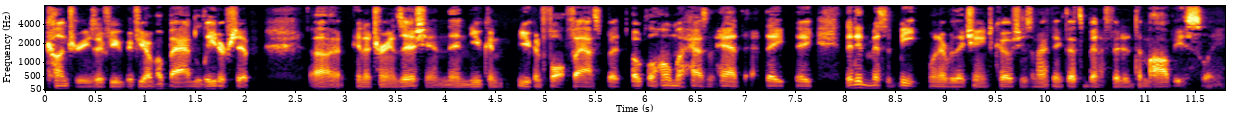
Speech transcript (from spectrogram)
countries, if you if you have a bad leadership uh, in a transition, then you can you can fall fast. But Oklahoma hasn't had that. They they they didn't miss a beat whenever they changed coaches, and I think that's benefited them obviously.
